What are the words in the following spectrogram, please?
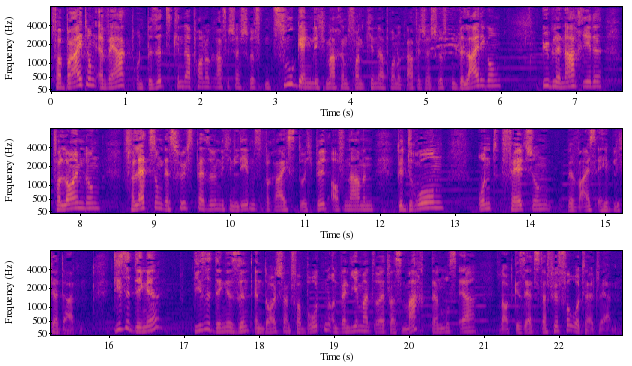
Verbreitung, Erwerb und Besitz kinderpornografischer Schriften, zugänglich machen von kinderpornografischer Schriften, Beleidigung, üble Nachrede, Verleumdung, Verletzung des höchstpersönlichen Lebensbereichs durch Bildaufnahmen, Bedrohung und Fälschung beweiserheblicher Daten. Diese Dinge, diese Dinge sind in Deutschland verboten und wenn jemand so etwas macht, dann muss er laut Gesetz dafür verurteilt werden.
